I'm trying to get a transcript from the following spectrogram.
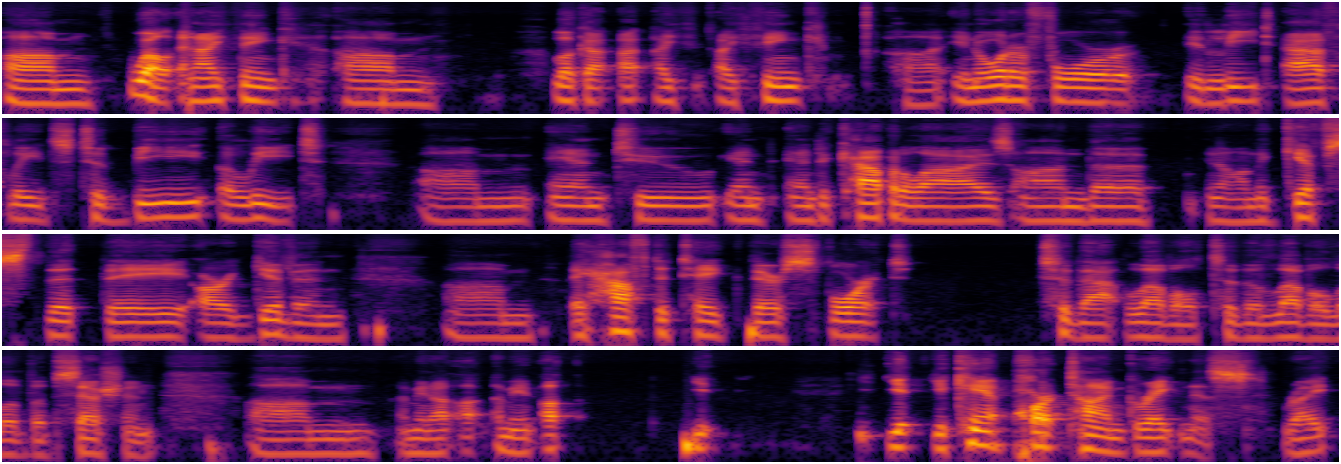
Um, well, and I think, um, look, I, I, I think uh, in order for elite athletes to be elite um, and to and, and to capitalize on the you know on the gifts that they are given um, they have to take their sport to that level to the level of obsession um, i mean i, I mean uh, you, you, you, can't part-time greatness right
